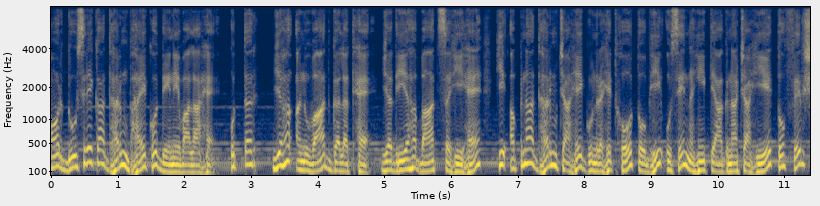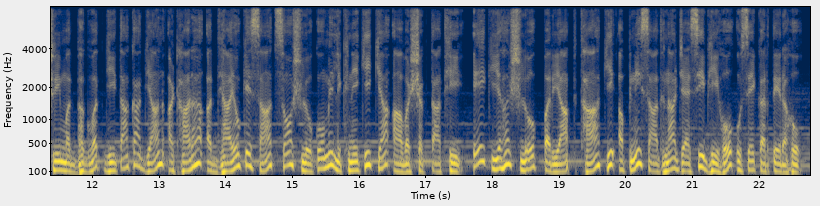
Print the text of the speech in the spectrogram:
और दूसरे का धर्म भय को देने वाला है। उत्तर, यह अनुवाद गलत है। यदि यह बात सही है कि अपना धर्म चाहे गुणरहित हो तो भी उसे नहीं त्यागना चाहिए तो फिर श्रीमद् भगवत गीता का ज्ञान 18 अध्यायों के साथ सौ श्लोकों में लिखने की क्या आवश्यकता थी? एक, यह श्लोक पर्याप्त था कि अपनी साधना जैसी भी हो, उसे करते रहो।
